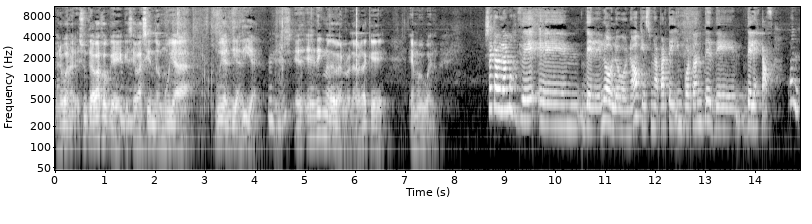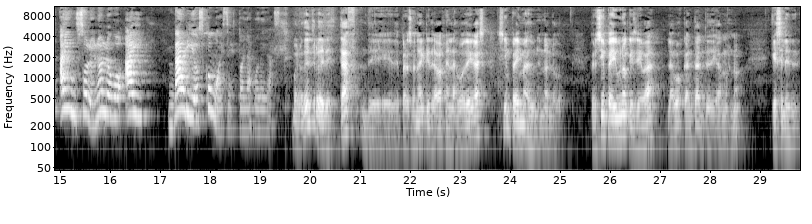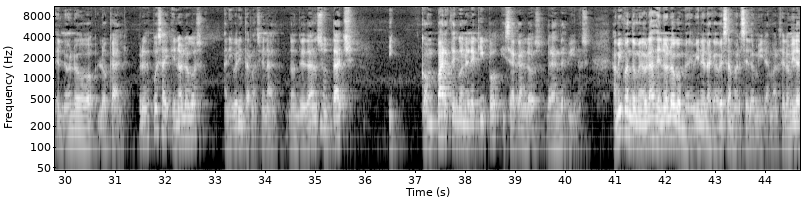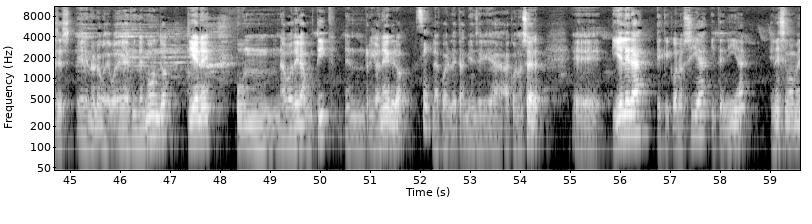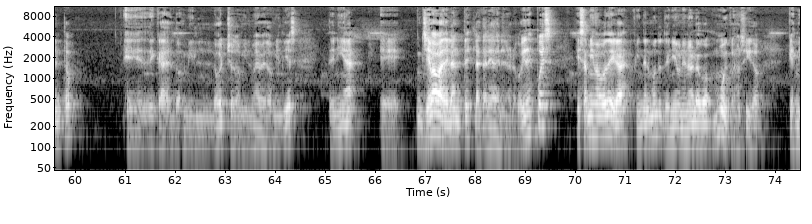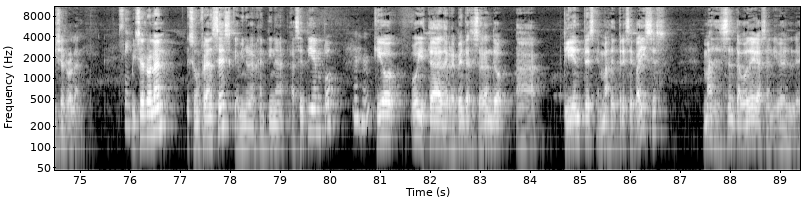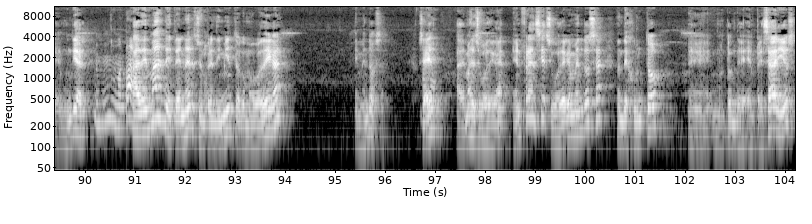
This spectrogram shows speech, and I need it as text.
Pero bueno, es un trabajo que se va haciendo muy a, muy al día a día. es, digno de verlo, la verdad que es muy bueno. Ya que hablamos de, eh, del enólogo, ¿no? que es una parte importante del staff. ¿Hay un solo enólogo? ¿Hay varios? ¿Cómo es esto en las bodegas? Bueno, dentro del staff de, personal que trabaja en las bodegas, siempre hay más de un enólogo. Pero siempre hay uno que lleva la voz cantante, digamos, ¿no? Que es el, el enólogo local. Pero después hay enólogos a nivel internacional, donde dan su touch y comparten con el equipo y sacan los grandes vinos. A mí cuando me hablas de enólogo me viene a la cabeza Marcelo Mira. Marcelo Miras es el enólogo de Bodega de Fin del Mundo, tiene una bodega boutique en Río Negro, la cual también llegué a, conocer. Eh, y él era el que conocía y tenía en ese momento eh, década del 2008, 2009, 2010, tenía, eh, llevaba adelante la tarea del enólogo. Y después, esa misma bodega, Fin del Mundo, tenía un enólogo muy conocido, que es Michel Roland. Michel Roland es un francés que vino a la Argentina hace tiempo, que hoy está de repente asesorando a clientes en más de 13 países más de 60 bodegas a nivel mundial. Además de tener su emprendimiento como bodega en Mendoza. O sea, él, además de su bodega en Francia, su bodega en Mendoza, donde juntó eh, un montón de empresarios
